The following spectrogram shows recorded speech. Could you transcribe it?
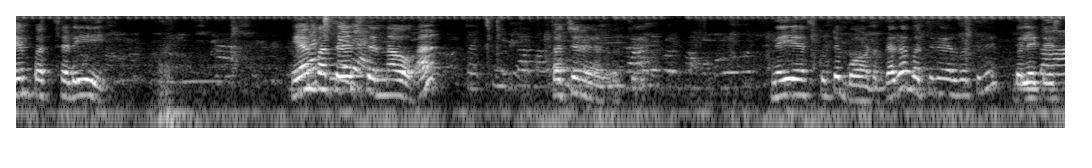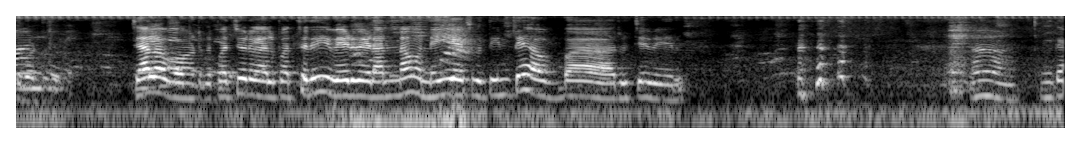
ఏం పచ్చడి? ఏం పచ్చడి వేసి తిన్నావు? పచ్చిమిరకాయల పచ్చడి. నెయ్యి వేసుకుంటే బాగుంటుంది కదా పచ్చిమిరకాయల పచ్చడి? భలే టేస్ట్ ఉంటుంది చాలా బాగుంటుంది పచ్చిమిరకాయల పచ్చడి వేడి వేడి అన్నం నెయ్యి వేసుకుని తింటే అబ్బా రుచి వేరు. ఇంకా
